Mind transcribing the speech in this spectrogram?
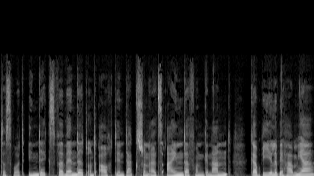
das Wort Index verwendet und auch den DAX schon als einen davon genannt. Gabriele, wir haben ja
